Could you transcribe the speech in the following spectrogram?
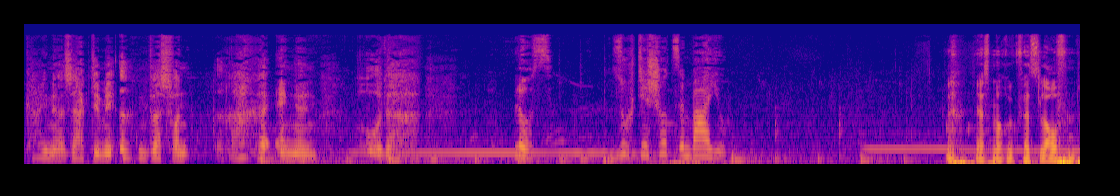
Keiner sagte mir irgendwas von Racheengeln oder... Los, such dir Schutz im Bayou. Erstmal rückwärts laufen.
